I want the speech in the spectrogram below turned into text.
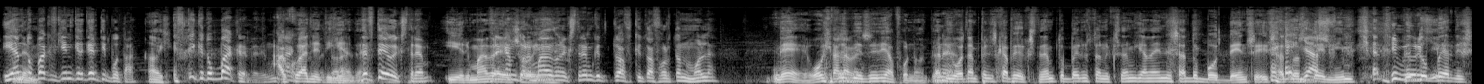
ή αν Ναι. τον μπακ βγαίνει και δεν κάνει τίποτα. Όχι. ε, φταίει και τον μπακ, ρε παιδί μου. Τι να Ακούγατε κάνουμε τι τώρα. γίνεται. Δεν φταίει ο εξτρέμ. Η ρημάδα Δεν κάνουμε το ισορροπεί. ρημάδα των εξτρέμ και το, και το αφορτώνουμε όλα. Ναι, όχι, δεν, Κατάλαβες. δεν διαφωνώ. Δηλαδή, Ναι. όταν παίρνεις κάποιο εξτρέμ, τον παίρνεις τον εξτρέμ για να είναι σαν τον Ποντένσε ή σαν τον Γεια σου. Ντενίμ. Για Δεν δημιουργία. τον παίρνεις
